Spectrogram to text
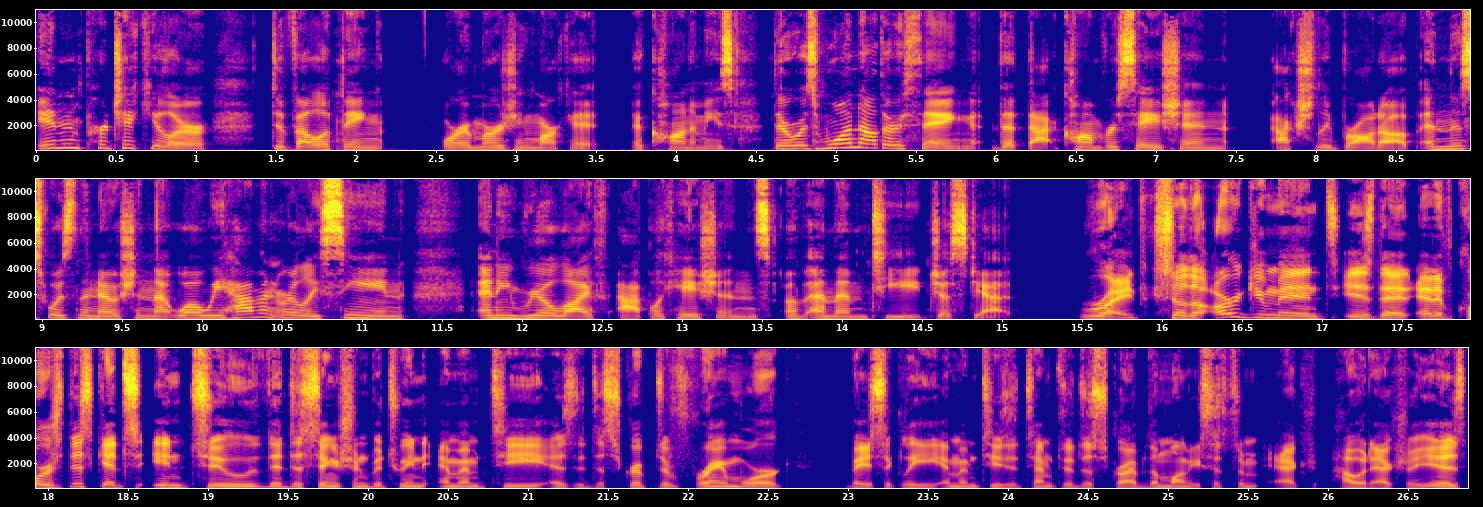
in particular, developing or emerging market economies. There was one other thing that that conversation actually brought up. And this was the notion that, well, we haven't really seen any real life applications of MMT just yet. Right. So the argument is that, and of course, this gets into the distinction between MMT as a descriptive framework, basically MMT's attempt to describe the money system, how it actually is,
